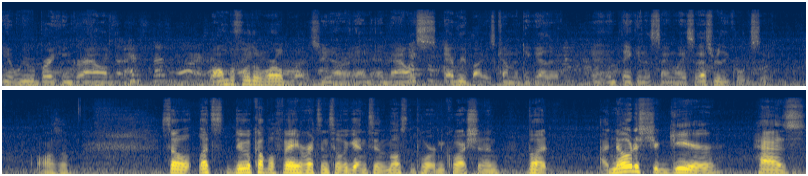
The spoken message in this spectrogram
you know we were breaking ground long before the world was. You know, and, and now it's everybody's coming together and, and thinking the same way. So that's really cool to see. Awesome. So let's do a couple favorites until we get into the most important question. But I noticed your gear has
